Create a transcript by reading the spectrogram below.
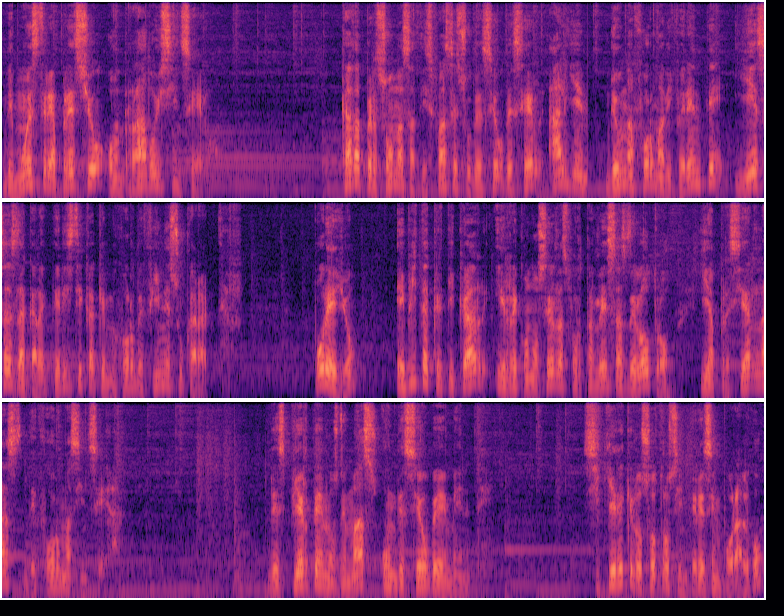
Demuestre aprecio honrado y sincero. Cada persona satisface su deseo de ser alguien de una forma diferente y esa es la característica que mejor define su carácter. Por ello, evita criticar y reconocer las fortalezas del otro y apreciarlas de forma sincera. Despierte en los demás un deseo vehemente. Si quiere que los otros se interesen por algo,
